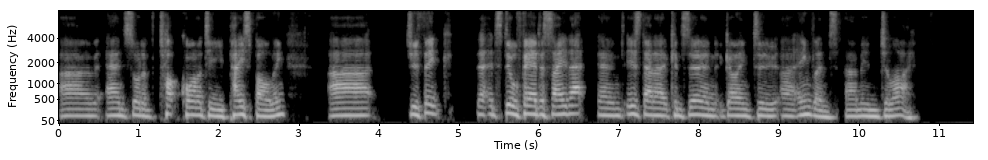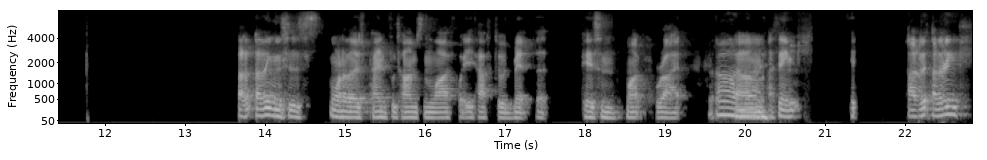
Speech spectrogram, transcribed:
um, and sort of top quality pace bowling. Uh, do you think that it's still fair to say that? And is that a concern going to uh, England um, in July? I, think this is one of those painful times in life where you have to admit that Pearson might be right. Oh, um, no. I think I, I think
